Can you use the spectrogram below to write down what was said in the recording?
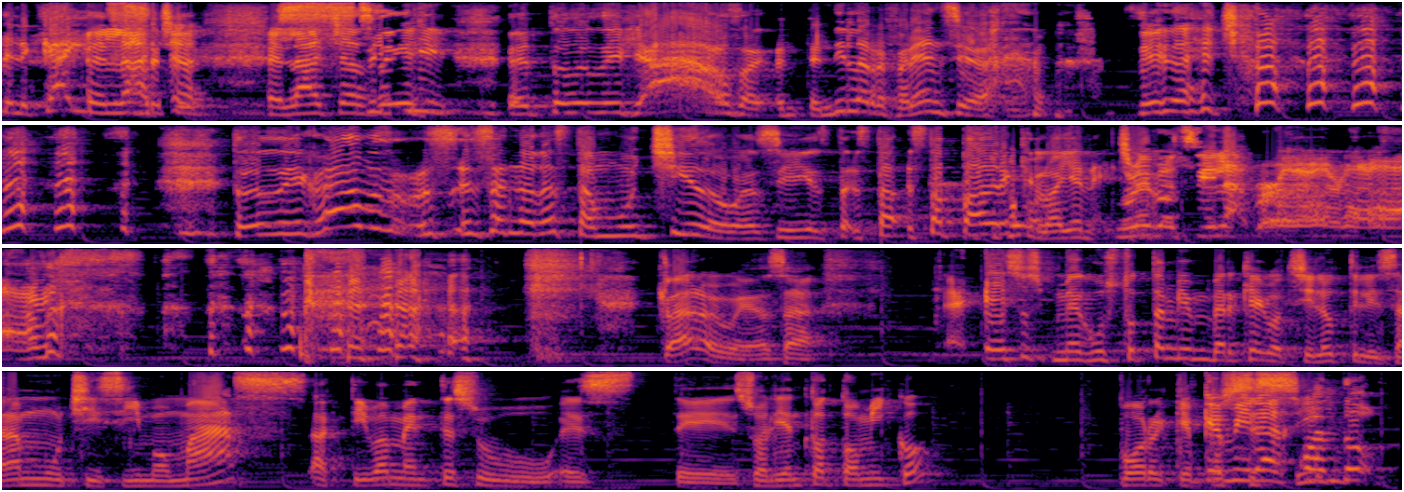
le cae. El hacha, el hacha, sí. Entonces dije, ah, o sea, entendí la referencia. Sí, de hecho. Entonces dijo, ah, pues, esa nada está muy chido, güey. Así, está, está, está padre que lo hayan hecho. Godzilla. claro, güey. O sea, eso me gustó también ver que Godzilla utilizara muchísimo más activamente su, este, su aliento atómico. Porque, que pues, mira, sí. cuando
